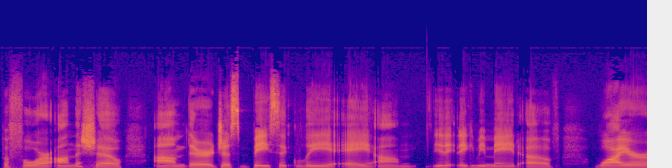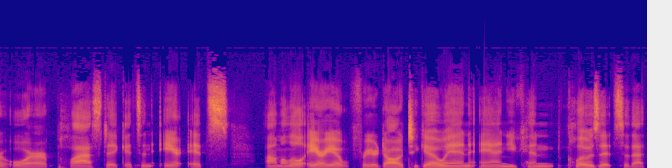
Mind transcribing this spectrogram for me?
before on the show. Um, they're just basically a um, they, they, can be made of wire or plastic. It's an air. It's um, a little area for your dog to go in, and you can close it so that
